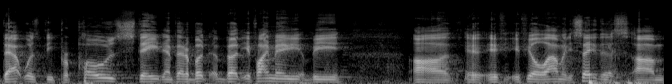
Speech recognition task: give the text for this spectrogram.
that was the proposed state and federal, but, but if I may be, uh, if, if you'll allow me to say this, um,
